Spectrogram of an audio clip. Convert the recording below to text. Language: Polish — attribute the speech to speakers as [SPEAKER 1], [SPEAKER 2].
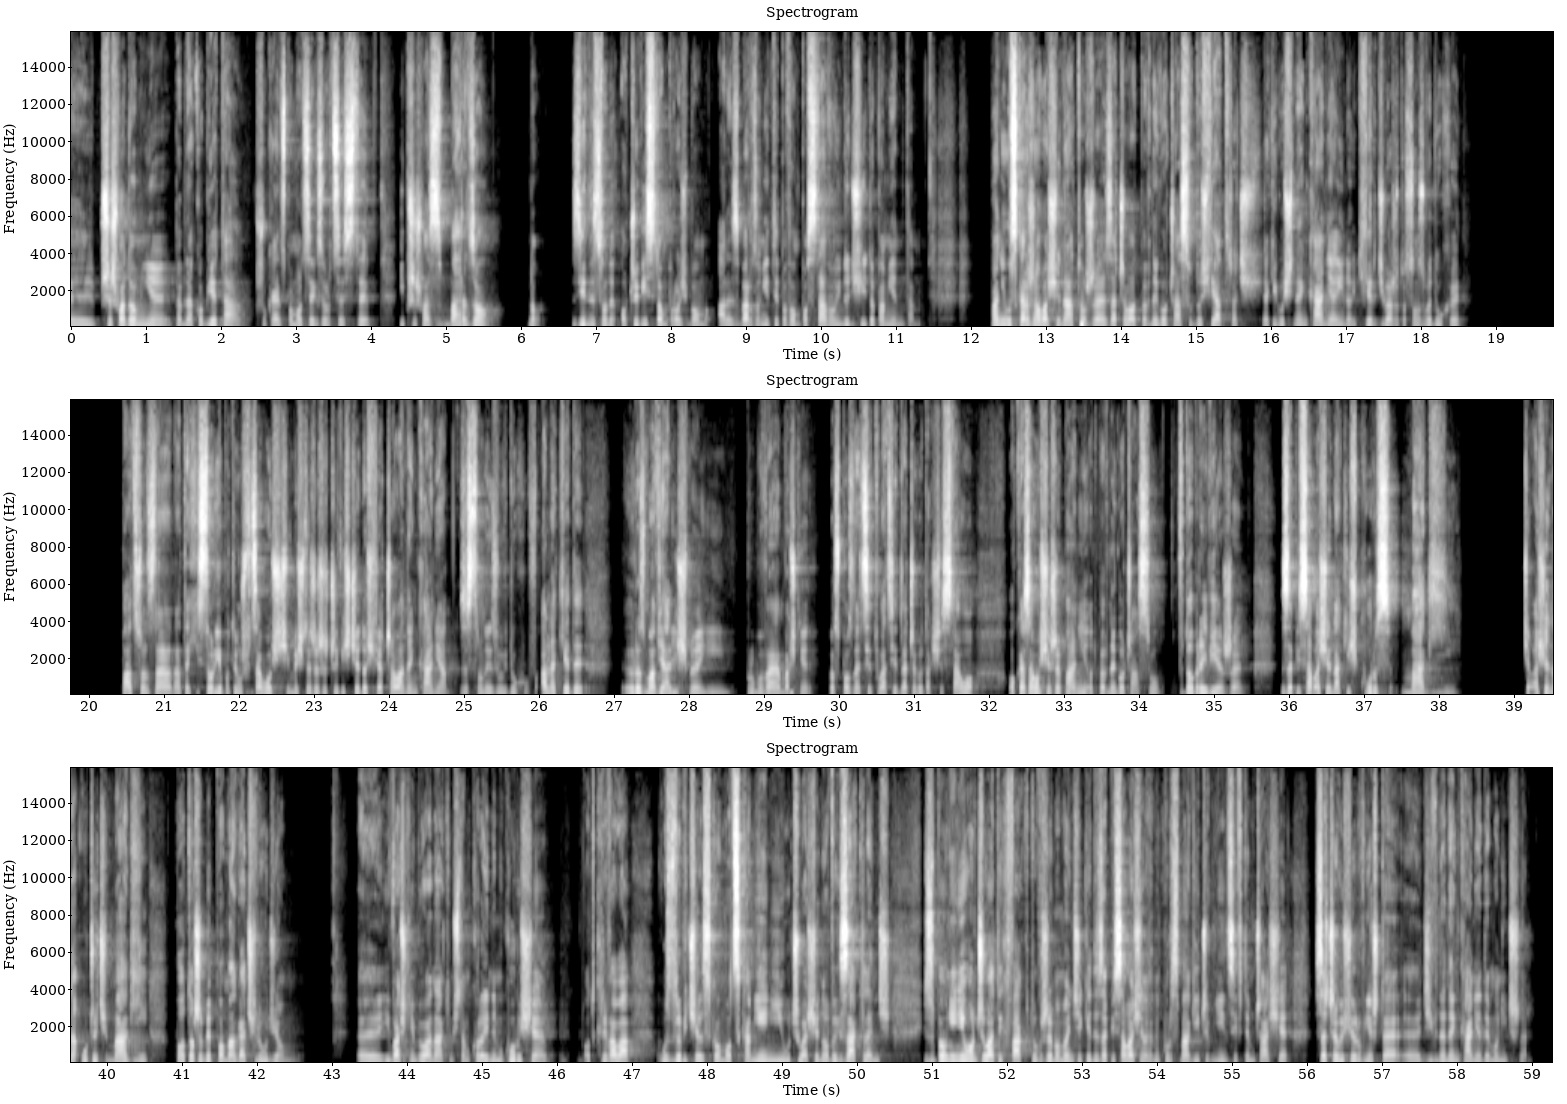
[SPEAKER 1] Y, Przyszła do mnie pewna kobieta, szukając pomocy egzorcysty, i przyszła z bardzo, no, z jednej strony oczywistą prośbą, ale z bardzo nietypową postawą, i do dzisiaj to pamiętam. Pani uskarżała się na to, że zaczęła od pewnego czasu doświadczać jakiegoś nękania i, no, i twierdziła, że to są złe duchy. Patrząc na, na tę historię potem już w całości, myślę, że rzeczywiście doświadczała nękania ze strony złych duchów. Ale kiedy rozmawialiśmy i próbowałem właśnie rozpoznać sytuację, dlaczego tak się stało, okazało się, że pani od pewnego czasu w dobrej wierze zapisała się na jakiś kurs magii. Chciała się nauczyć magii po to, żeby pomagać ludziom. Yy, I właśnie była na jakimś tam kolejnym kursie, odkrywała uzdrowicielską moc kamieni, uczyła się nowych zaklęć. Zupełnie nie łączyła tych faktów, że w momencie, kiedy zapisała się na ten kurs magii, czy mniej więcej w tym czasie, zaczęły się również te e, dziwne nękania demoniczne.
